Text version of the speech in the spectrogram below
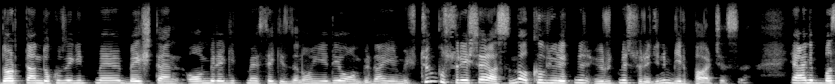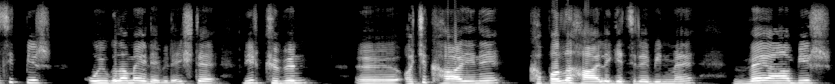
4'ten 9'a gitme, 5'ten 11'e gitme, 8'den 17'ye, 11'den 23. Tüm bu süreçler aslında akıl yürütme, yürütme sürecinin bir parçası. Yani basit bir uygulama ile bile işte bir kübün e, açık halini kapalı hale getirebilme veya bir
